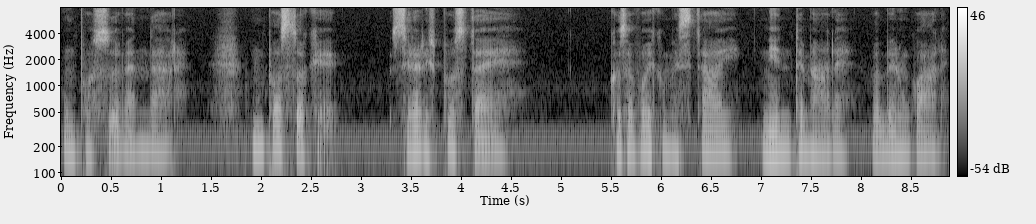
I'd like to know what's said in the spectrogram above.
un posto dove andare, un posto che se la risposta è cosa vuoi, come stai, niente male, va bene uguale,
